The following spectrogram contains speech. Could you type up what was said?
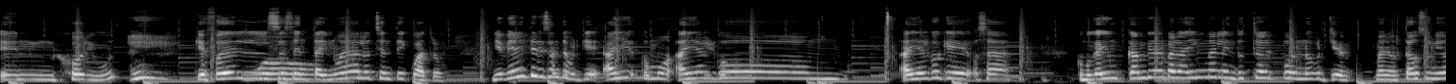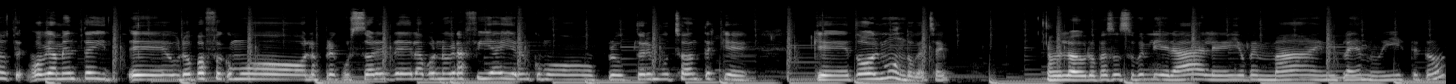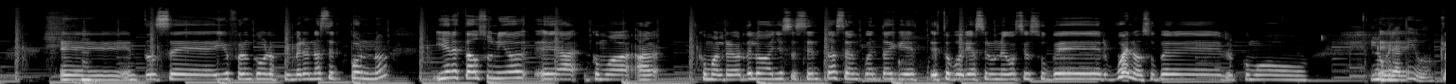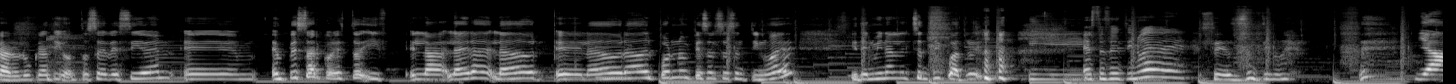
en Hollywood, que fue del Wow. 69 al 84. Y es bien interesante porque hay como, hay algo, mm, hay algo que, o sea, como que hay un cambio de paradigma en la industria del porno, porque, bueno, Estados Unidos, obviamente, y eh, Europa fue como los precursores de la pornografía y eran como productores mucho antes que, que todo el mundo, ¿cachai? Los europeos son súper liberales y open mind y playas nudistas y todo. Eh, entonces ellos fueron como los primeros en hacer porno. Y en Estados Unidos, eh, como, a- a- como alrededor de los años 60, se dan cuenta que esto podría ser un negocio súper bueno, súper como... Lucrativo. eh, claro, lucrativo. Entonces deciden eh, empezar con esto y la, la era, la, edad, eh, la edad dorada del porno empieza el 69 y termina en el 84. Y, y- El 69. Sí, el 69. Ya.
